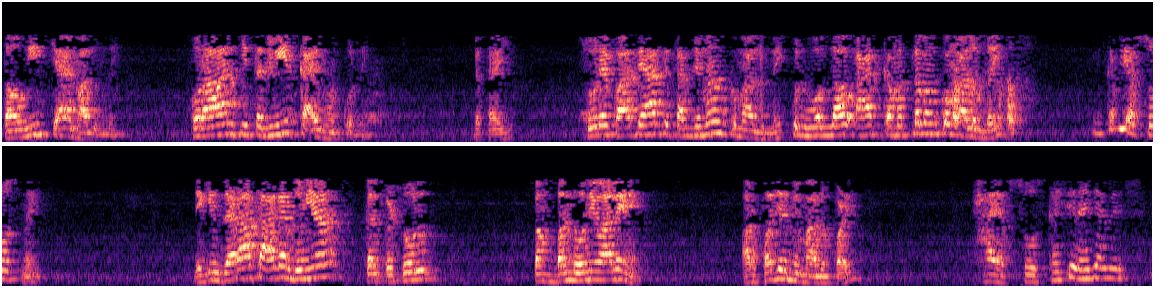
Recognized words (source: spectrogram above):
توحید کیا ہے معلوم نہیں۔ قرآن کی تجویز کا علم ہم کو نہیں۔ بتائیے۔ سورہ فاتحہ کے ترجمہ ہم کو معلوم نہیں۔ کل اللہ عہد کا مطلب ہم کو معلوم نہیں۔ کبھی افسوس نہیں۔ لیکن ذرا سا اگر دنیا کل پیٹرول پمپ بند ہونے والے ہیں۔ اور فجر میں معلوم پڑے۔ ہائے افسوس، کیسے رہ گیا میرے سے؟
